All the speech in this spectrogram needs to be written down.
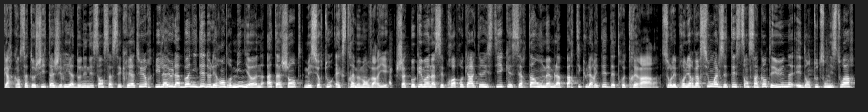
Car quand Satoshi Tajiri a donné naissance à ces créatures, il a eu la bonne idée de les rendre mignonnes, attachantes, mais surtout extrêmement variées. Chaque Pokémon a ses propres caractéristiques et certains ont même la particularité d'être très rares. Sur les premières versions, elles étaient 151 et dans toute son histoire,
